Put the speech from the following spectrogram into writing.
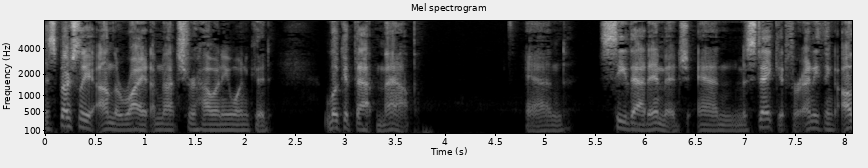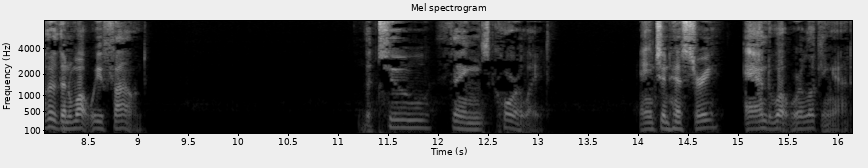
Especially on the right, I'm not sure how anyone could look at that map and see that image and mistake it for anything other than what we've found the two things correlate ancient history and what we're looking at.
